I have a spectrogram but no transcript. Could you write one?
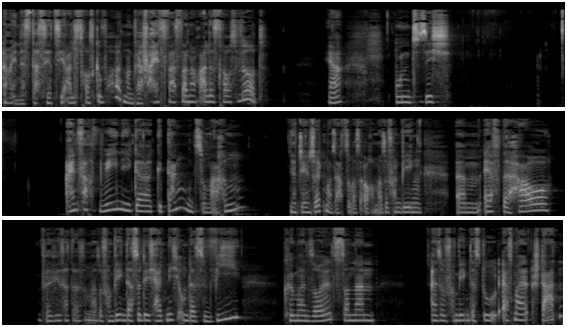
am Ende ist das jetzt hier alles draus geworden und wer weiß, was da noch alles draus wird. Ja. Und sich einfach weniger Gedanken zu machen. Ja, James Redmond sagt sowas auch immer, so von wegen ähm, F the how, wie sagt das immer, so von wegen, dass du dich halt nicht um das Wie kümmern sollst, sondern also von wegen, dass du erstmal starten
